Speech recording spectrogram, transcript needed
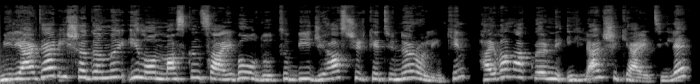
Milyarder iş adamı Elon Musk'ın sahibi olduğu tıbbi cihaz şirketi Neuralink'in hayvan haklarını ihlal şikayetiyle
